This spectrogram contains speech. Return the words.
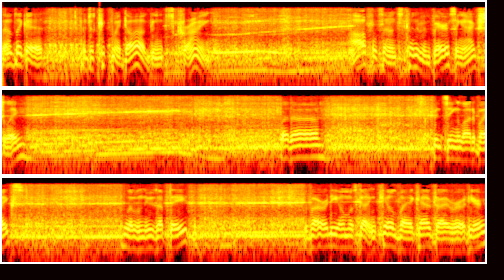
Sounds like a. I just kicked my dog and it's crying. Awful sound. It's kind of embarrassing, actually. But, uh. I've been seeing a lot of bikes. A little news update. I've already almost gotten killed by a cab driver out here.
